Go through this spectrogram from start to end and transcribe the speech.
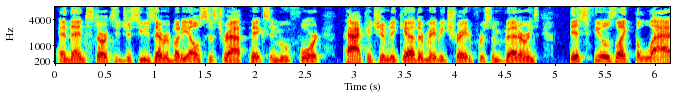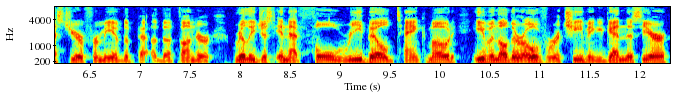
and then start to just use everybody else's draft picks and move forward, package them together, maybe trade for some veterans. This feels like the last year for me of the the Thunder, really just in that full rebuild tank mode, even though they're overachieving again this year.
